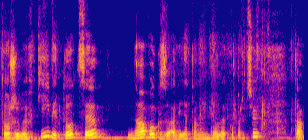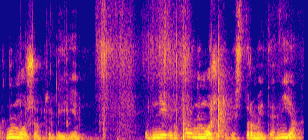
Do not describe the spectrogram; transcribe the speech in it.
хто живе в Києві, то це на вокзалі. Я там недалеко працюю. Так, не можу туди її. Однією рукою не можу туди струмити. Ніяк.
